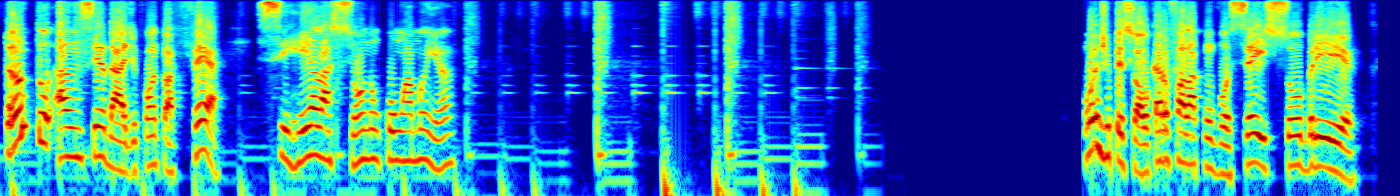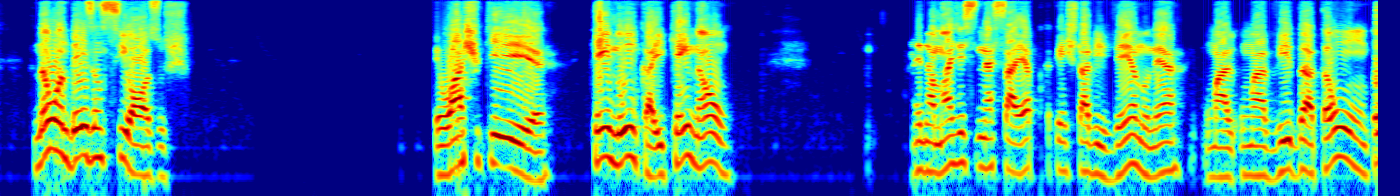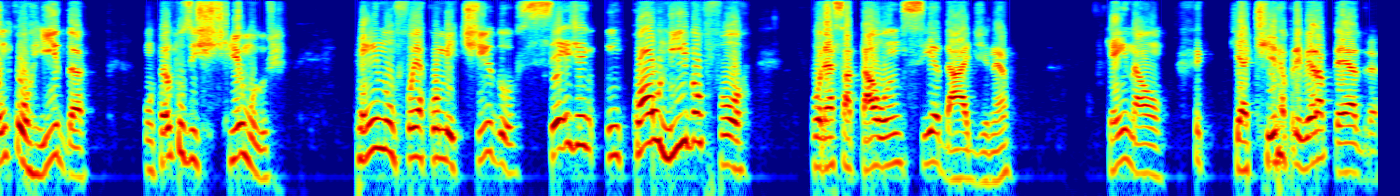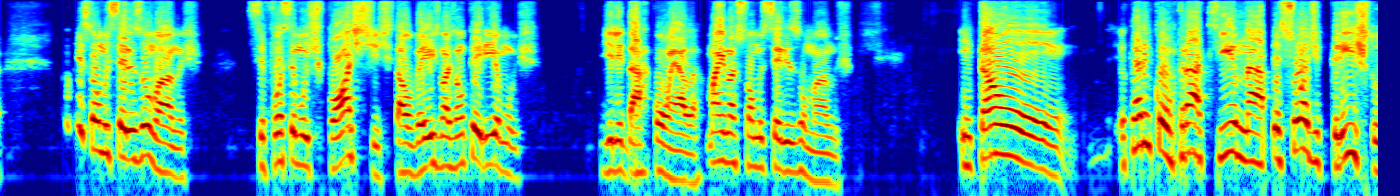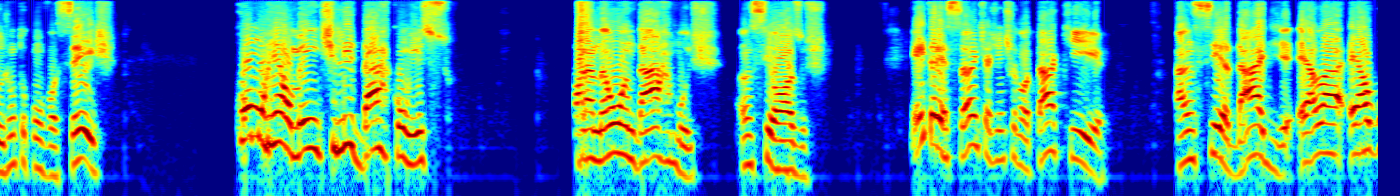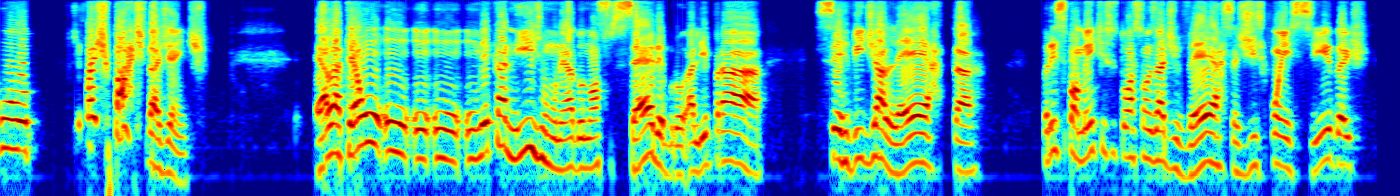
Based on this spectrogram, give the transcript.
Tanto a ansiedade quanto a fé se relacionam com o amanhã. Hoje, pessoal, eu quero falar com vocês sobre não andeis ansiosos. Eu acho que quem nunca e quem não ainda mais nessa época que a gente está vivendo, né? Uma, uma vida tão, tão corrida, com tantos estímulos. Quem não foi acometido, seja em qual nível for, por essa tal ansiedade, né? Quem não? que atira a primeira pedra. Porque somos seres humanos. Se fôssemos postes, talvez nós não teríamos de lidar com ela, mas nós somos seres humanos. Então, eu quero encontrar aqui na pessoa de Cristo, junto com vocês, como realmente lidar com isso, para não andarmos ansiosos. É interessante a gente notar que a ansiedade ela é algo que faz parte da gente. Ela até um, um, um, um mecanismo né, do nosso cérebro ali para servir de alerta, principalmente em situações adversas, desconhecidas,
